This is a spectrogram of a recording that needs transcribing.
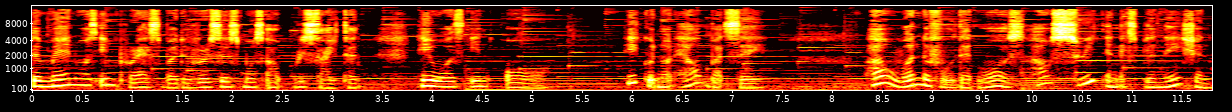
The man was impressed by the verses Mus'ab recited. He was in awe. He could not help but say, how wonderful that was! How sweet an explanation!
